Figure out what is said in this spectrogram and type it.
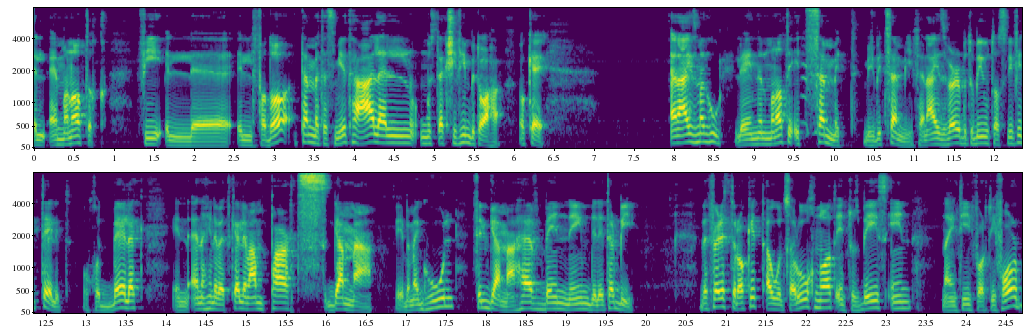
ال المناطق في ال- الفضاء تم تسميتها على المستكشفين بتوعها. أوكي أنا عايز مجهول لأن المناطق اتسمت مش بتسمي فأنا عايز verb to be وتصريف التالت. وخد بالك إن أنا هنا بتكلم عن parts جمع. يبقى مجهول في الجمع. have been named letter B. The first rocket أول صاروخ not into space in 1944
